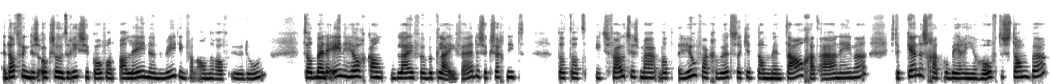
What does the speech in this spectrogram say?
En dat vind ik dus ook zo het risico van alleen een reading van anderhalf uur doen. Het bij de ene heel erg kan blijven beklijven. Hè? Dus ik zeg niet dat dat iets fouts is, maar wat heel vaak gebeurt is dat je het dan mentaal gaat aannemen. Dus de kennis gaat proberen in je hoofd te stampen.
